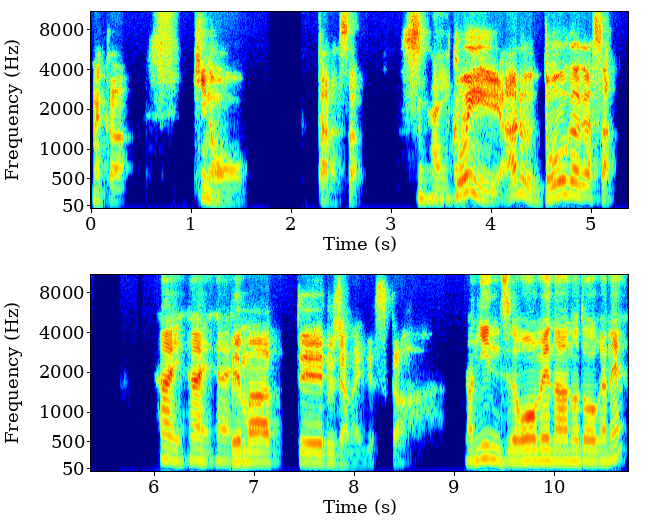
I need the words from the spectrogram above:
なんか、昨日からさ、すっごいある動画がさ、はいはいはい。出回ってるじゃないですか。あ人数多めのあの動画ね。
